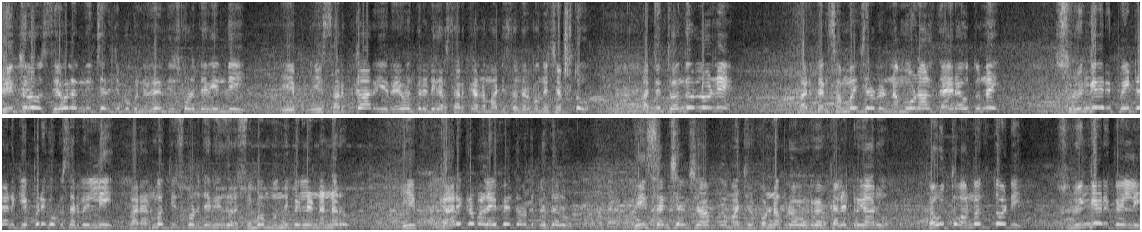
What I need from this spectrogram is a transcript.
రీతిలో సేవలు అందించాలని చెప్పి ఒక నిర్ణయం తీసుకోవడం జరిగింది. ఈ ఈ సర్కార్ ఈ రేవంత్ రెడ్డి గారి సర్కార్ మాట ఈ సందర్భంగా చెప్తూ అతి తొందరలోనే మరి దానికి సంబంధించినటువంటి నమూనాలు తయారవుతున్నాయి. శృంగేరి పీఠానికి ఇప్పటికొకసారి వెళ్ళి వారి అనుమతి తీసుకోవడం జరిగింది. వారి శుభం ముందుకు వెళ్ళండి అన్నారు. ఈ కార్యక్రమాలు అయిపోయిన తర్వాత పెద్దలు ఈ సంక్షేమ శాఖ మధ్య పొన్న ప్రభాకర్ గారు కలెక్టర్ గారు ప్రభుత్వ అనుమతితోటి శృంగేరికి వెళ్ళి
